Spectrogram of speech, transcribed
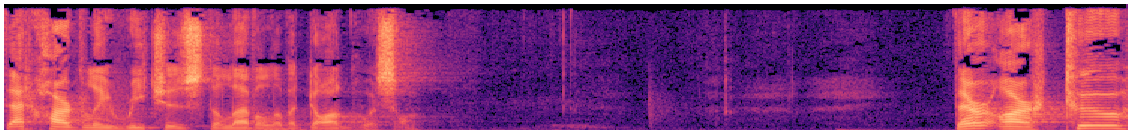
That hardly reaches the level of a dog whistle. There are two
